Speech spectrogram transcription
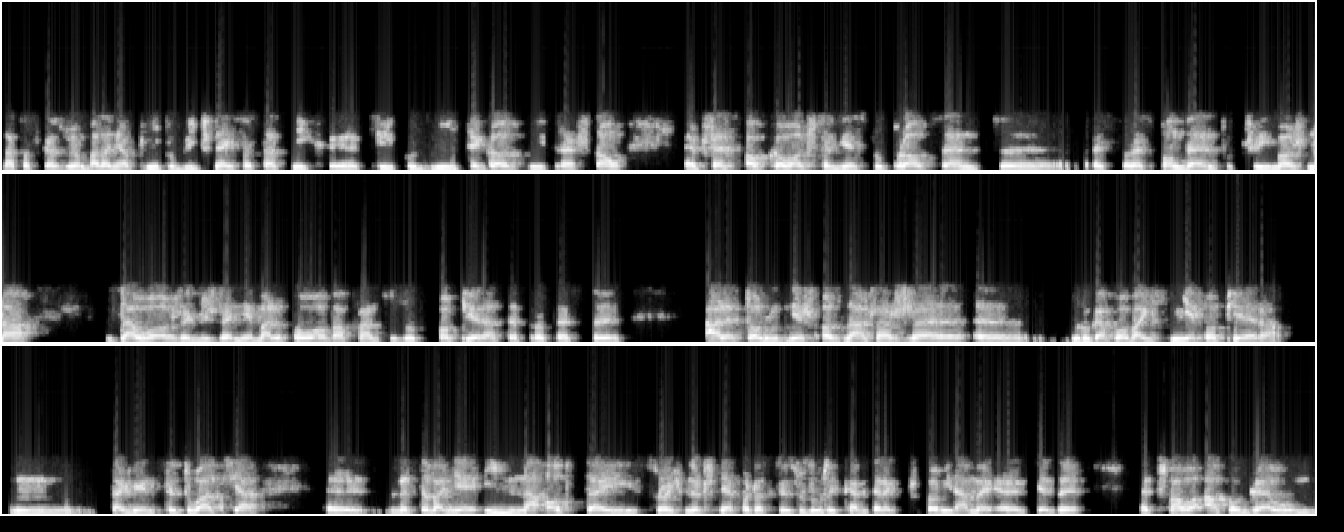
na to wskazują badania opinii publicznej z ostatnich e, kilku dni, tygodni zresztą, e, przez około 40% respondentów, czyli można założyć, że niemal połowa Francuzów popiera te protesty, ale to również oznacza, że druga połowa ich nie popiera. Mm, tak więc sytuacja zdecydowanie inna od tej, z którą mieliśmy do czynienia podczas kryzysu żółtych kamizelek. Przypominamy, kiedy trwało apogeum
